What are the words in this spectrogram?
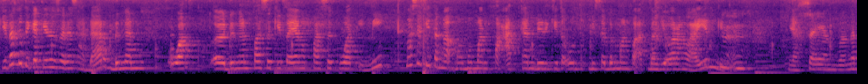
kita ketika kita sudah sadar dengan waktu dengan fase kita yang fase kuat ini masa kita nggak mau memanfaatkan diri kita untuk bisa bermanfaat bagi orang lain gitu? Mm-mm. ya. Sayang banget.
